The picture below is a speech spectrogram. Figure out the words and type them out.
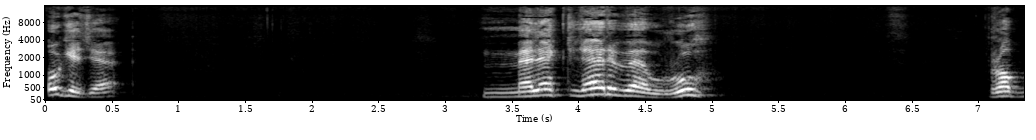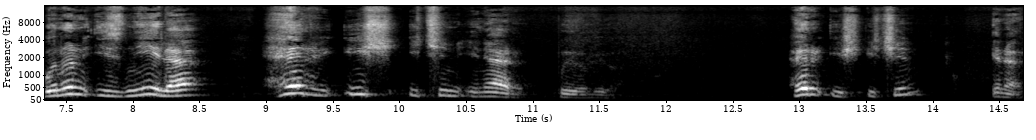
o gece melekler ve ruh Rabbinin izniyle her iş için iner buyuruyor. Her iş için iner.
